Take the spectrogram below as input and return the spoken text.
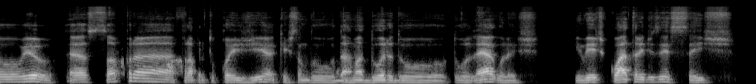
Ô, Will, é só pra falar pra tu corrigir a questão do, da armadura do, do Legolas. Em vez de 4 é 16.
